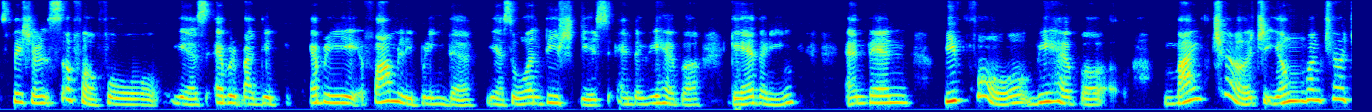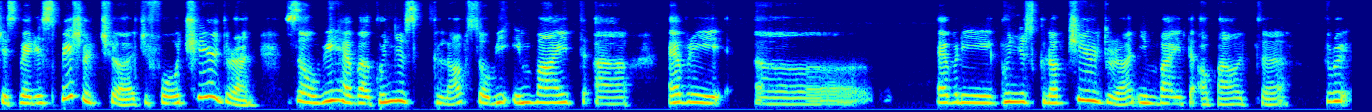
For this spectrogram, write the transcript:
special supper for yes everybody every family bring the yes one dishes and we have a gathering and then before we have a my church, Youngwang Church, is very special church for children. So we have a good news club. So we invite uh, every uh, every good news club children invite about uh, three,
